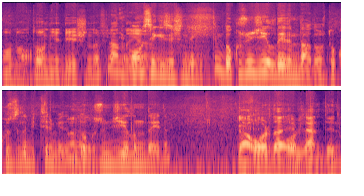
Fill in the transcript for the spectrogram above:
16 17 yaşında falandın 18 yaşında gittim. 9. yıldaydım daha doğrusu. 9 yılı bitirmedim. Anladım. 9. yılımdaydım. yani. Ya orada, evlendin.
